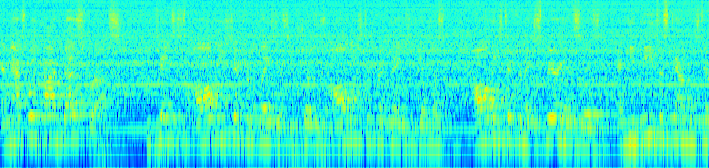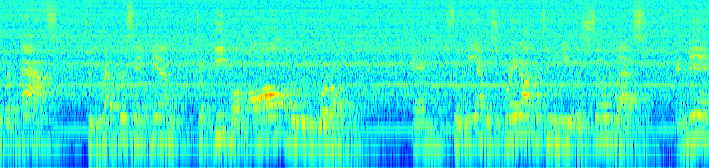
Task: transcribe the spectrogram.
And that's what God does for us. He takes us to all these different places. He shows us all these different things. He gives us all these different experiences and he leads us down these different paths to represent him to people all over the world. And so we have this great opportunity. We're so blessed and then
